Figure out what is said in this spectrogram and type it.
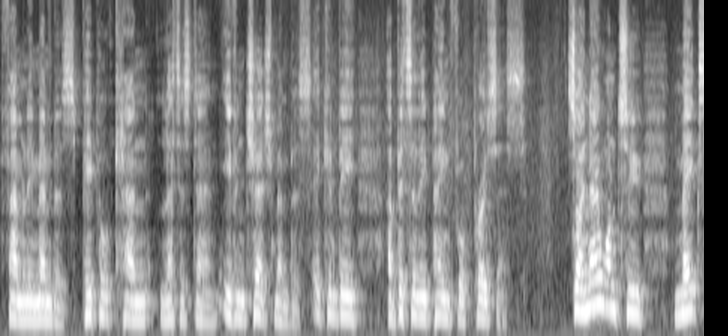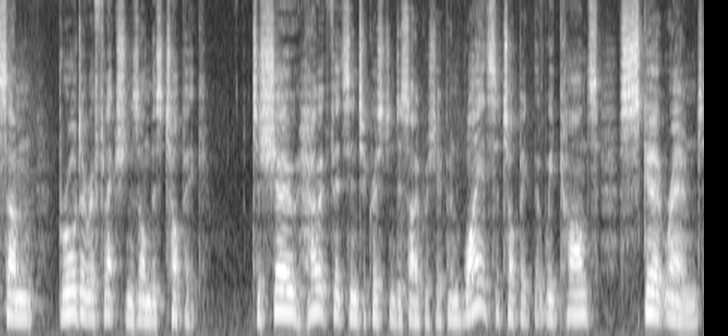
family members. People can let us down, even church members. It can be a bitterly painful process. So I now want to make some broader reflections on this topic to show how it fits into Christian discipleship and why it's a topic that we can't skirt round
